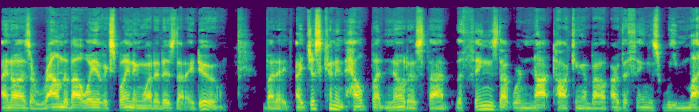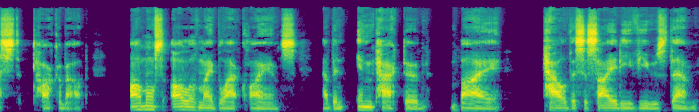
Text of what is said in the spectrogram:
I know as a roundabout way of explaining what it is that I do, but I, I just couldn't help but notice that the things that we're not talking about are the things we must talk about. Almost all of my Black clients have been impacted by how the society views them.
